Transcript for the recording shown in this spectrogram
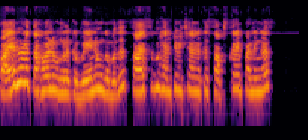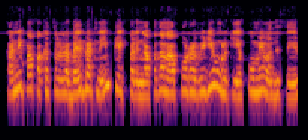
பயனுள்ள தகவல் உங்களுக்கு வேணுங்கும்போது சாய்ஸும் ஹெல்த் சேனலுக்கு சப்ஸ்கிரைப் பண்ணுங்க. கண்டிப்பாக பக்கத்தில் உள்ள பெல் பட்டனையும் கிளிக் பண்ணுங்க. அப்போ தான் நான் போடுற வீடியோ உங்களுக்கு எப்போவுமே வந்து சேரும்.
